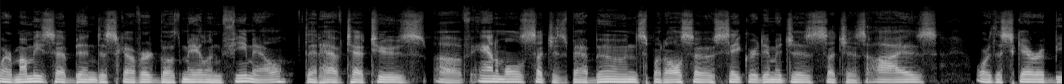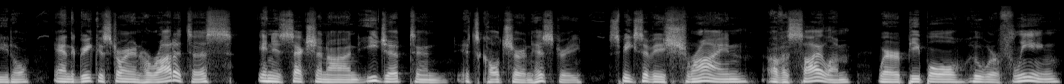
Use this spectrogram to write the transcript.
where mummies have been discovered, both male and female, that have tattoos of animals such as baboons, but also sacred images such as eyes or the scarab beetle. And the Greek historian Herodotus, in his section on Egypt and its culture and history, speaks of a shrine of asylum where people who were fleeing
